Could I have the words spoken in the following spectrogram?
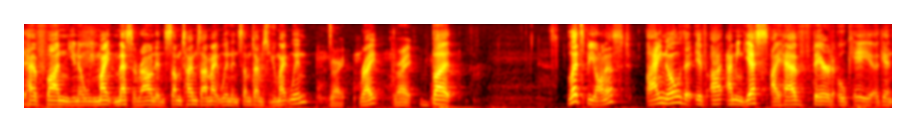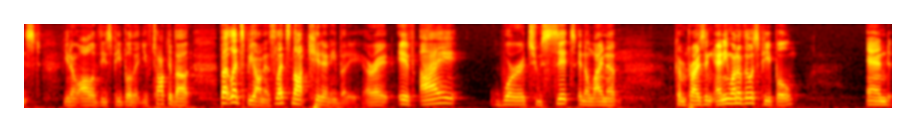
have fun, you know, we might mess around and sometimes I might win and sometimes you might win. Right. Right? Right. But let's be honest. I know that if I, I mean, yes, I have fared okay against, you know, all of these people that you've talked about. But let's be honest. Let's not kid anybody. All right. If I were to sit in a lineup comprising any one of those people and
